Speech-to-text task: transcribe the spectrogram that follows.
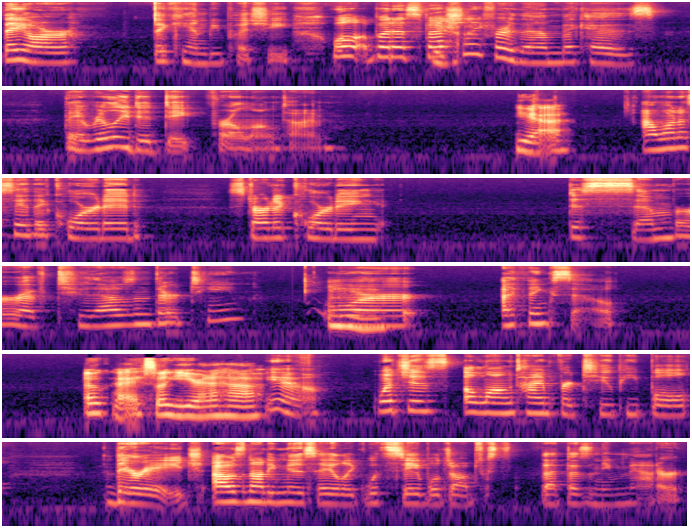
They are. They can be pushy. Well, but especially for them because they really did date for a long time. yeah, I want to say they courted, started courting December of 2013, Mhm. or I think so. okay, so a year and a half. Yeah, which is a long time for two people their age. I was not even gonna say like with stable jobs that doesn't even matter.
